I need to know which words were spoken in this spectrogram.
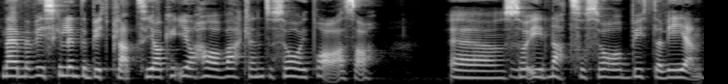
Nej men vi skulle inte bytt plats. Jag, jag har verkligen inte sovit bra alltså. Eh, så i natt så, så bytte vi igen.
